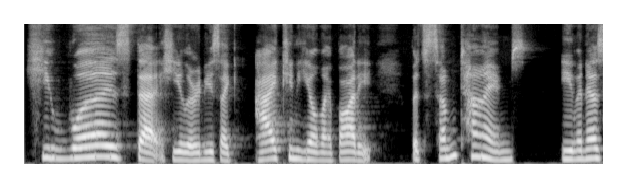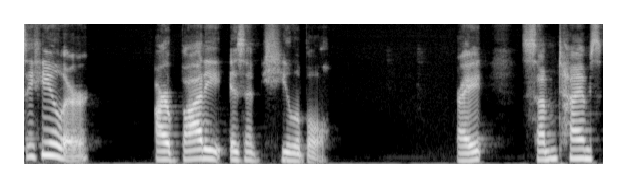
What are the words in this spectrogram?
he was that healer. And he's like, I can heal my body. But sometimes, even as a healer, our body isn't healable, right? Sometimes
